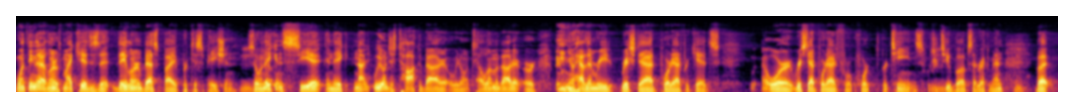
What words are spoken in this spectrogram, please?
One thing that I've learned with my kids is that they learn best by participation. Mm. so when they can see it and they not, we don't just talk about it or we don't tell them about it or, you know, have them read Rich Dad, Poor Dad for Kids or Rich Dad, Poor Dad for, for, for Teens, which are mm. two books I'd recommend. Hmm. But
